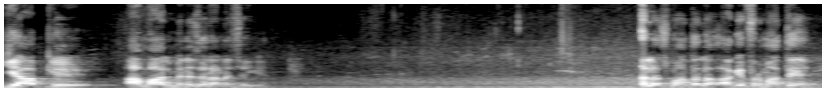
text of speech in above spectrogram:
ये आपके अमाल में नज़र आना चाहिए। अल्लाह सुबहान ताला आगे फरमाते हैं,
